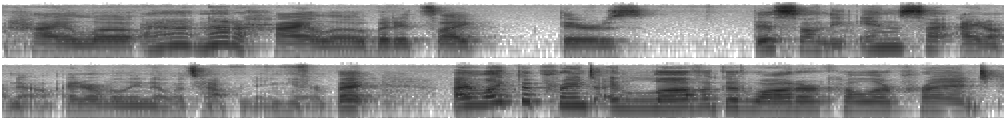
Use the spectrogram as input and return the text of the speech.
high-low, uh, not a high-low, but it's like there's this on the inside. I don't know. I don't really know what's happening here. But I like the print. I love a good watercolor print.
